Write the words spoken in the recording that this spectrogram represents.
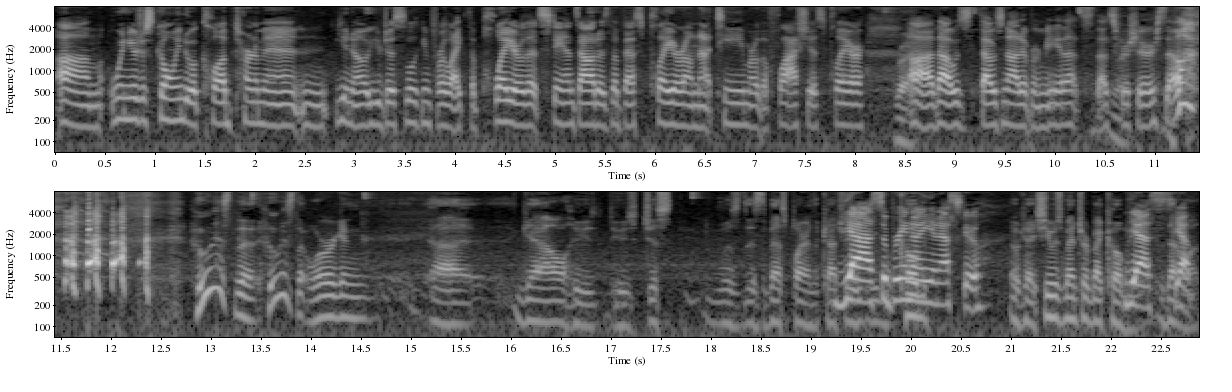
um, when you're just going to a club tournament and you know you're just looking for like the player that stands out as the best player on that team or the flashiest player, Right. uh, that was that was not ever me. That's that's for sure. So. Who is the who is the Oregon uh, gal who who's just was is the best player in the country? Yeah, Sabrina Kobe- Ionescu. Okay, she was mentored by Kobe. Yes, that yep.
